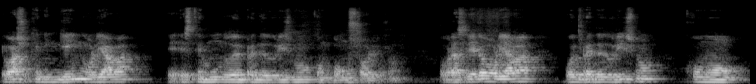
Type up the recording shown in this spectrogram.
eu acho que ninguém olhava eh, este mundo de empreendedorismo con bons olhos. ¿no? O brasileiro olhava o empreendedorismo como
